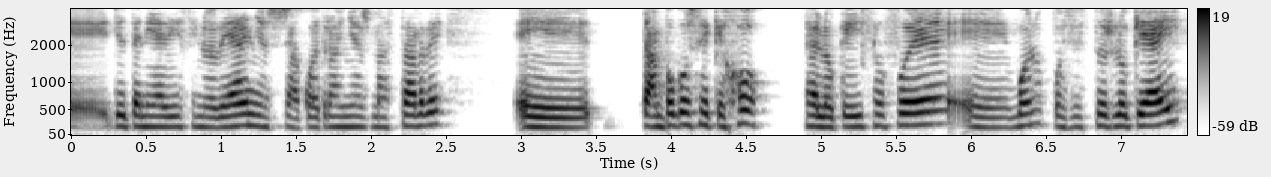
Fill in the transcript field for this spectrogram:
eh, yo tenía 19 años, o sea, cuatro años más tarde, eh, tampoco se quejó. O sea, lo que hizo fue, bueno, pues esto es lo que hay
